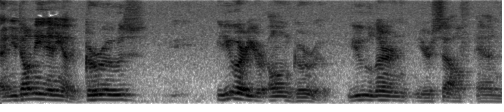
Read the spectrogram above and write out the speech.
and you don't need any other gurus. You are your own guru. You learn yourself, and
